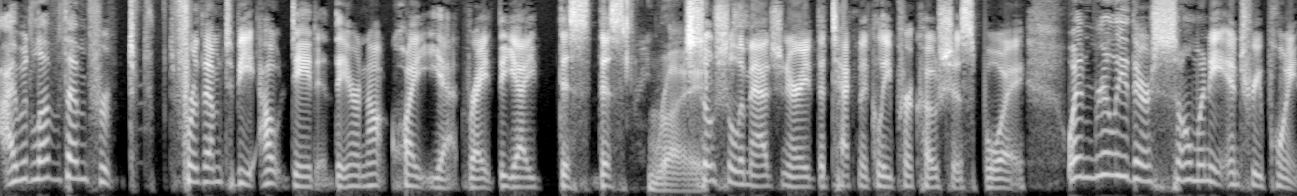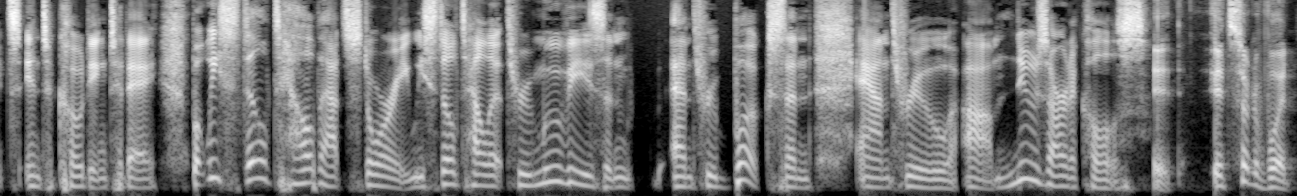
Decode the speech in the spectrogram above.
I would love them for for them to be outdated. They are not quite yet, right? The I, this this right. social imaginary, the technically precocious boy. When really there's so many entry points into coding today, but we still tell that story. We still tell it through movies and and through books and and through um, news articles. It, it's sort of what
